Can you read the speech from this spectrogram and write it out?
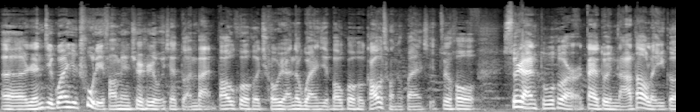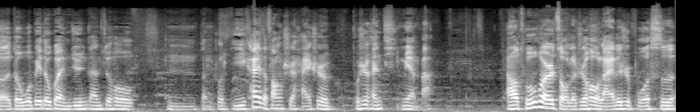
呃，人际关系处理方面确实有一些短板，包括和球员的关系，包括和高层的关系。最后，虽然图赫尔带队拿到了一个德国杯的冠军，但最后，嗯，怎么说，离开的方式还是不是很体面吧。然后图赫尔走了之后，来的是博斯。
